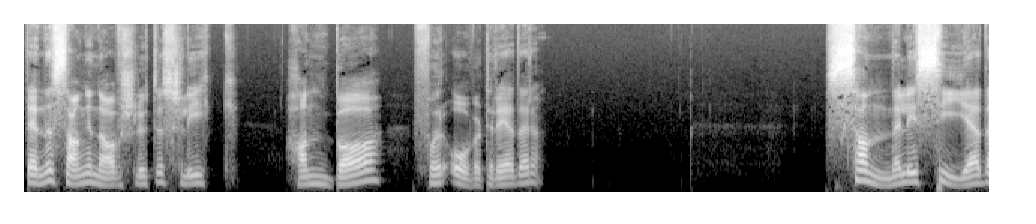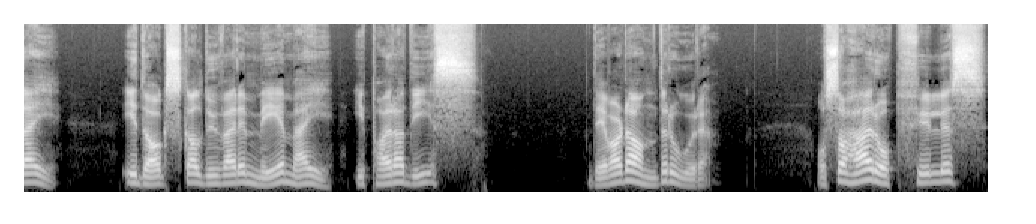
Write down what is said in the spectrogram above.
Denne sangen avsluttes slik, Han ba for overtredere. Sannelig sier jeg deg, i dag skal du være med meg i paradis. Det var det andre ordet. Også her oppfylles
